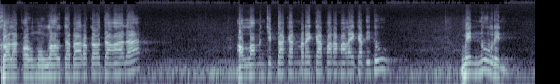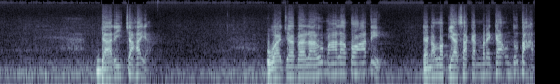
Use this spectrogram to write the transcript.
Khalaqahumullahu tabaraka wa ta'ala Allah menciptakan mereka para malaikat itu min dari cahaya. Wajabalahum ala ta'ati dan Allah biasakan mereka untuk taat.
